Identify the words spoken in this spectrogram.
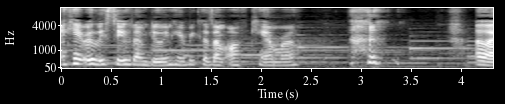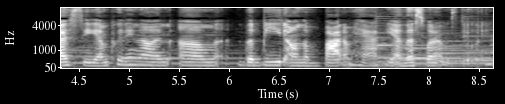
I can't really see what I'm doing here because I'm off camera. Oh, I see. I'm putting on um, the bead on the bottom half. Yeah, that's what I was doing.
